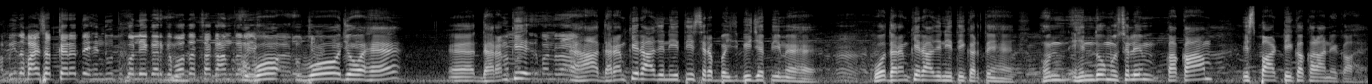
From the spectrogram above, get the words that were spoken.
अभी तो भाई साहब कह रहे थे हिंदुत्व को लेकर के बहुत अच्छा काम कर रहे वो वो जो है धर्म की हाँ। धर्म की राजनीति सिर्फ़ बीजेपी में है। वो धर्म की राजनीति करते हैं। हिंदू मुस्लिम का काम इस पार्टी का कराने का है।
